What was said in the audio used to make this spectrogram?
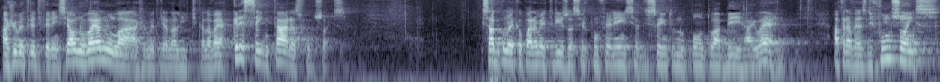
A geometria diferencial não vai anular a geometria analítica, ela vai acrescentar as funções. Sabe como é que eu parametrizo a circunferência de centro no ponto AB e raio R? Através de funções,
